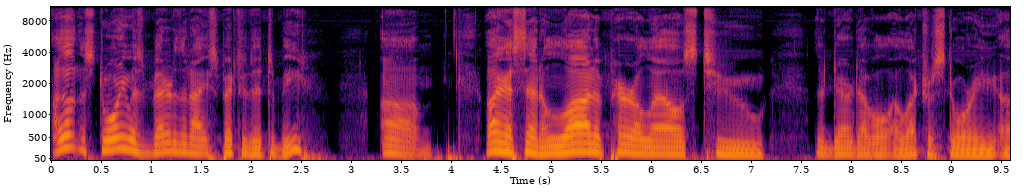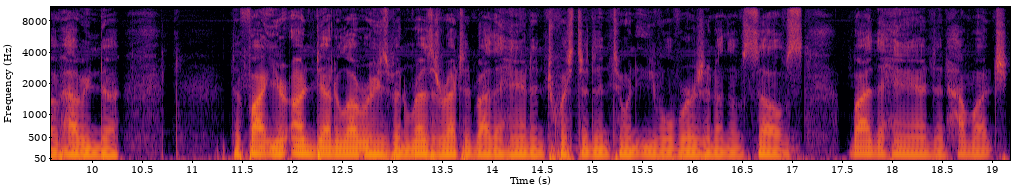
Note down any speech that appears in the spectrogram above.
I thought the story was better than I expected it to be. Um, like I said, a lot of parallels to the Daredevil Elektra story of having to to fight your undead lover who's been resurrected by the hand and twisted into an evil version of themselves by the hand, and how much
